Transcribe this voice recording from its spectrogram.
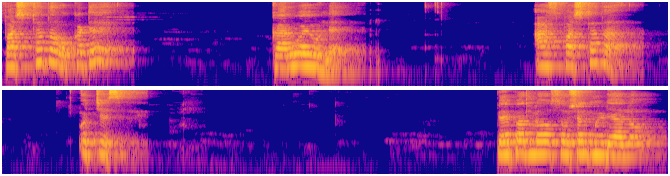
స్పష్టత ఒక్కటే కరువై ఉండే. ఆ స్పష్టత వచ్చేసింది. పేపర్లో సోషల్ మీడియాలో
